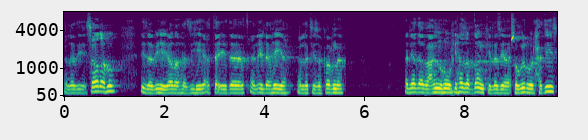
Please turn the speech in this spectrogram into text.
الذي ساره إذا به يرى هذه التأييدات الإلهية التي ذكرنا. أن يذهب عنه في هذا الضنك الذي يصوره الحديث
